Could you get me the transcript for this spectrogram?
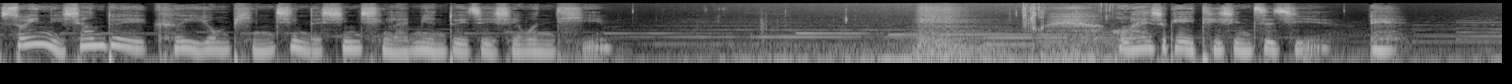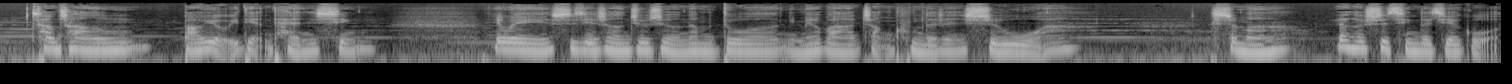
所以你相对可以用平静的心情来面对这些问题。我们还是可以提醒自己，哎，常常保有一点弹性。因为世界上就是有那么多你没有办法掌控的人事物啊，是吗？任何事情的结果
